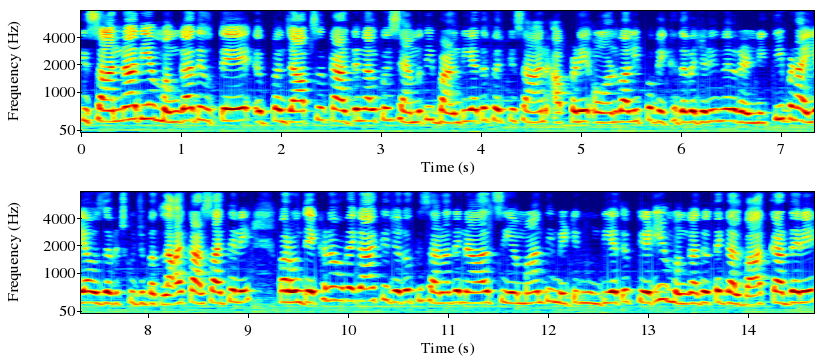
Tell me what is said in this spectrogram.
ਕਿਸਾਨਾਂ ਦੀਆਂ ਮੰਗਾਂ ਦੇ ਉੱਤੇ ਪੰਜਾਬ ਸਰਕਾਰ ਦੇ ਨਾਲ ਕੋਈ ਸਹਿਮਤੀ ਬਣਦੀ ਹੈ, ਤਾਂ ਫਿਰ ਕਿਸਾਨ ਆਪਣੇ ਆਉਣ ਵਾਲੀ ਭਵਿੱਖ ਦੇ ਵਿੱਚ ਜਿਹੜੀ ਉਹਨਾਂ ਨੇ ਰਣਨੀਤੀ ਬਣਾਈ ਹੈ ਉਸ ਦੇ ਵਿੱਚ ਕੁਝ ਬਦਲਾਅ ਕਰ ਸਕਦੇ ਨੇ। ਪਰ ਹੁਣ ਦੇਖਣਾ ਹੋਵੇਗਾ ਕਿ ਜਦੋਂ ਕਿਸਾਨਾਂ ਦੇ ਨਾਲ ਸੀਐਮ ਮਾਨ ਦੀ ਮੀਟਿੰਗ ਹੁੰਦੀ ਹੈ, ਤੇ ਉਹ ਕਿਹੜੀਆਂ ਮੰਗਾਂ ਦੇ ਉੱਤੇ ਗੱਲਬਾਤ ਕਰਦੇ ਨੇ,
